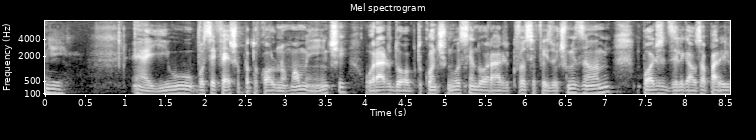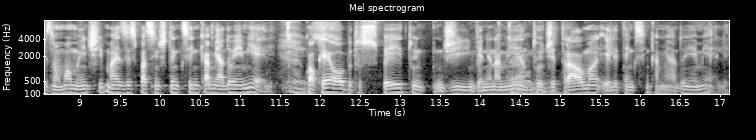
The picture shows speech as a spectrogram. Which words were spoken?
E aí? É, aí o, você fecha o protocolo normalmente, o horário do óbito continua sendo o horário que você fez o último exame, pode desligar os aparelhos normalmente, mas esse paciente tem que ser encaminhado ao IML. É Qualquer óbito suspeito de envenenamento, trauma. de trauma, ele tem que ser encaminhado ao IML.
